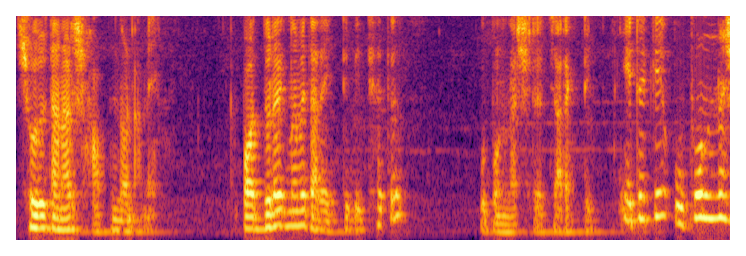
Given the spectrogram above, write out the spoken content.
সুলতানার স্বপ্ন নামে। পদ্মরাগ নামে তার একটি বিখ্যাত উপন্যাস রয়েছে আর একটি এটাকে উপন্যাস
